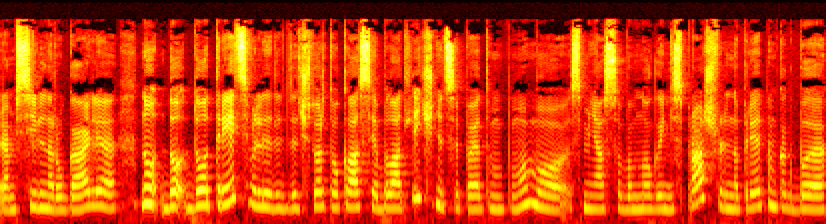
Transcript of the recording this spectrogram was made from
прям сильно ругали. Ну, до, до третьего или до четвертого класса я была отличницей, поэтому, по-моему, с меня особо много не спрашивали, но при этом как бы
